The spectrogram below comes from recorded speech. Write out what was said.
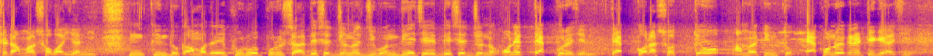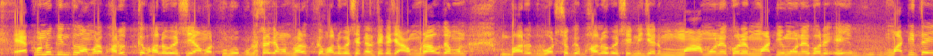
সেটা আমরা সবাই জানি। কিন্তু আমাদের এই পূর্বপুরুষরা দেশের জন্য জীবন দিয়েছে, দেশের জন্য অনেক ত্যাগ করেছেন। ত্যাগ করা সত্ত্বেও আমরা কিন্তু এখনও এখানে টিকে আছি। এখনও কিন্তু আমরা ভারতকে ভালোবেসে, আমার পূর্বপুরুষরা যেমন ভারতকে ভালোবেসে এখানে থেকেছে, আমরাও যেমন ভারতবর্ষকে ভালোবেসে নিজের মা মনে করে, মাটি মনে করে, এই মাটিতেই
